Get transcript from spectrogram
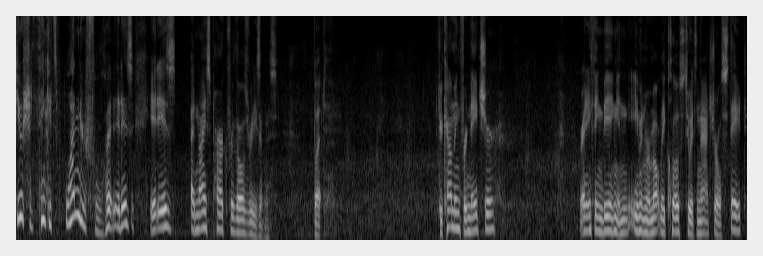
You should think it's wonderful. It is it is a nice park for those reasons. But if you're coming for nature or anything being in even remotely close to its natural state,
